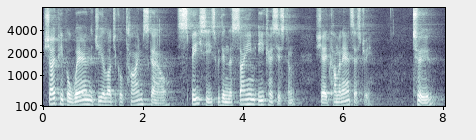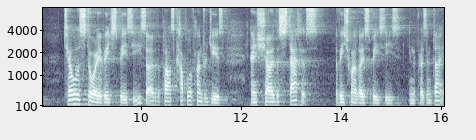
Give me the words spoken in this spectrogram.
show people where in the geological timescale species within the same ecosystem shared common ancestry. Two, tell the story of each species over the past couple of hundred years and show the status of each one of those species in the present day.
